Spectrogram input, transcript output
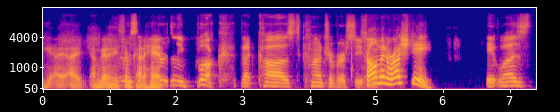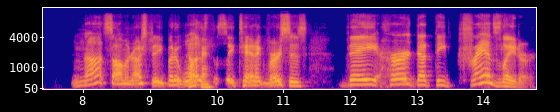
Yeah, I, I, I'm gonna need There some was- kind of There hint. was a book that caused controversy. Salman Rushdie. It was not Salman Rushdie, but it was Okay. the Satanic Verses. They heard that the translator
